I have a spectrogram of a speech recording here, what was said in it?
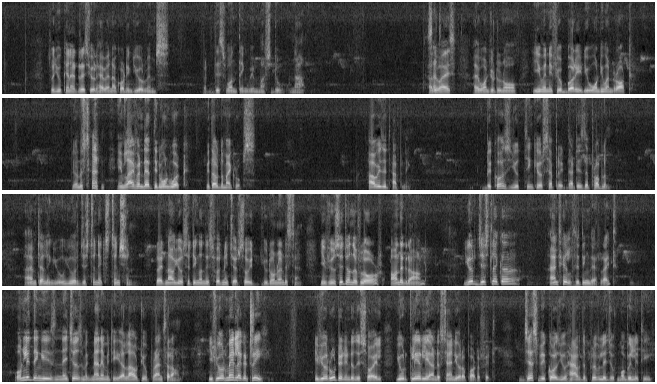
So you can address your heaven according to your whims, but this one thing we must do now. Otherwise, I want you to know, even if you're buried, you won't even rot. You understand? In life and death, it won't work without the microbes. How is it happening? Because you think you're separate, that is the problem. I'm telling you, you're just an extension. Right now you're sitting on this furniture, so it, you don't understand. If you sit on the floor, on the ground, you're just like a anthill sitting there, right? Only thing is, nature's magnanimity allowed you to prance around. If you were made like a tree, if you're rooted into this soil, you would clearly understand you're a part of it. Just because you have the privilege of mobility,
